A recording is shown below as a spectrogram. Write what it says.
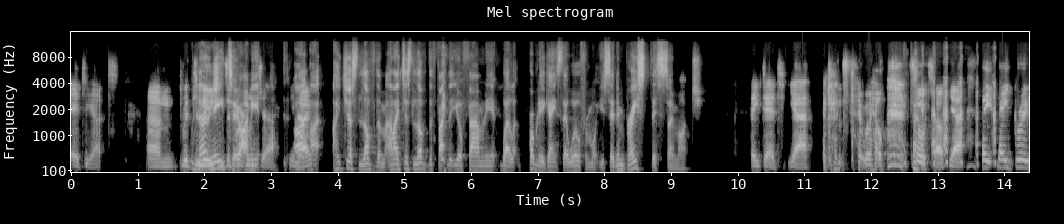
idiot um, with No need delusions of to. I mean, grandeur. you know? I, I, I just love them. And I just love the fact that your family, well, probably against their will from what you said, embraced this so much. They did, yeah, against their will, sort of, yeah. They they grew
